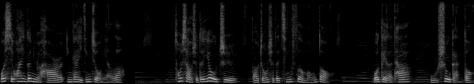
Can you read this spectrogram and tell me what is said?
我喜欢一个女孩，应该已经九年了。从小学的幼稚到中学的青涩懵懂，我给了他无数感动。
